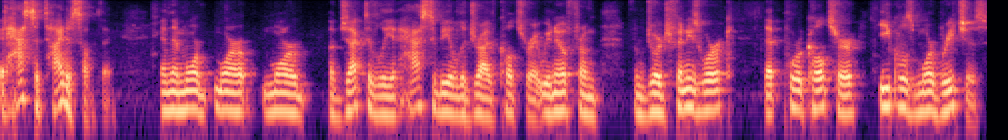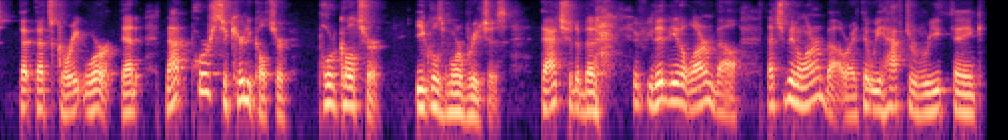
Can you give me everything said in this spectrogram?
it has to tie to something. And then more, more, more objectively, it has to be able to drive culture, right? We know from from George Finney's work that poor culture equals more breaches. That that's great work. That not poor security culture, poor culture equals more breaches. That should have been if you didn't need an alarm bell, that should be an alarm bell, right? That we have to rethink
